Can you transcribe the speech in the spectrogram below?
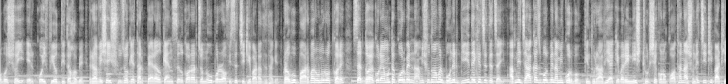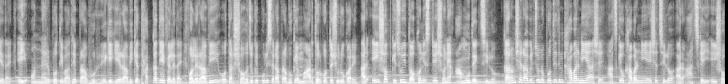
অবশ্যই এর কৈফিয়ত দিতে হবে। রাবি সেই সুযোগে তার প্যারেল ক্যান্সেল করার জন্য উপরের অফিসে চিঠি পাঠাতে থাকে। প্রভু বারবার অনুরোধ করে, স্যার, দয়া করে এমনটা করবেন না, আমি শুধু আমার বোনের বিয়ে দেখে যেতে চাই। আপনি যা কাজ বলবেন আমি করব। কিন্তু রাভি একেবারেই নিষ্ঠুর, সে কোনো কথা না শুনে চিঠি পাঠিয়ে দেয়। এই অন্যায়ের প্রতিবাদে প্রভু রেগে গিয়ে রাভিকে ধাক্কা দিয়ে ফেলে দেয়। ফলে রাভি ও তার সহযোগী পুলিশেরা প্রভুকে মারধর করতে শুরু করে। আর এই সব কিছুই তখন স্টেশনে আমু দেখছিল। কারণ সে রাভির জন্য প্রতিদিন খাবার নিয়ে আসে, আজকেও খাবার নিয়ে এসেছিল আর আজকেই এই সব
